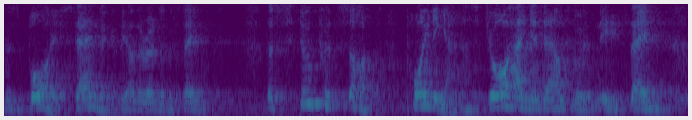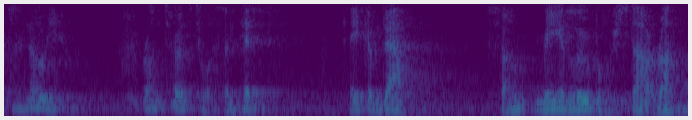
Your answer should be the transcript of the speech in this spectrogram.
this boy standing at the other end of the stables. The stupid sods pointing at us, jaw hanging down to his knees, saying, I know you. Runt turns to us and hisses, Take him down. So me and Lubosh start running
